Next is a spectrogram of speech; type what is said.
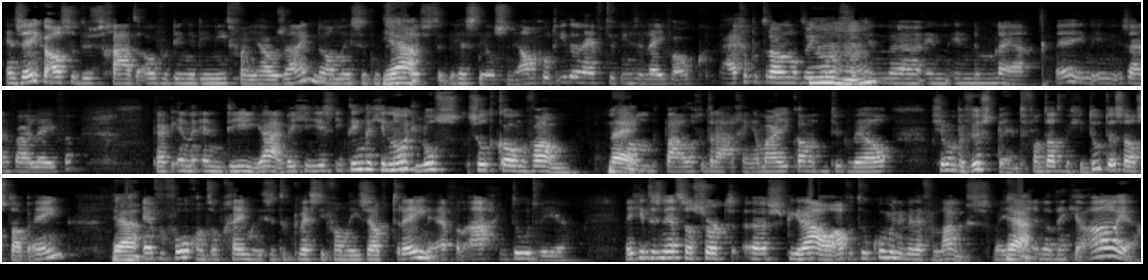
en zeker als het dus gaat over dingen die niet van jou zijn, dan is het natuurlijk Ja. best, best heel snel. Maar goed, iedereen heeft natuurlijk in zijn leven ook eigen patronen ontwikkeld Mhm. in, eh, in, in, de, nou ja, in, in zijn of haar leven. Kijk, en, en die, ja, weet je, ik denk dat je nooit los zult komen van, Nee, van bepaalde gedragingen. Maar je kan het natuurlijk wel, als je maar bewust bent van dat wat je doet, dat is al stap 1. ja, En vervolgens, op een gegeven moment is het een kwestie van jezelf trainen. Hè? Van, ah, ik doe het weer. Weet je, het is net zo'n soort eh, spiraal. Af en toe kom je er weer even langs. Weet Ja. je? En dan denk je, oh ja.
